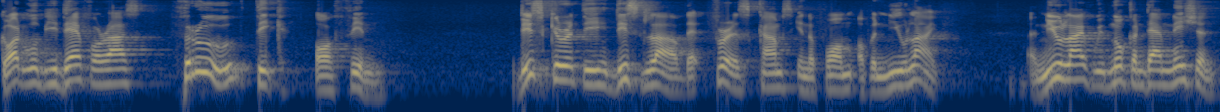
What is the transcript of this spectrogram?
God will be there for us through thick or thin. This security, this love that first comes in the form of a new life, a new life with no condemnation.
